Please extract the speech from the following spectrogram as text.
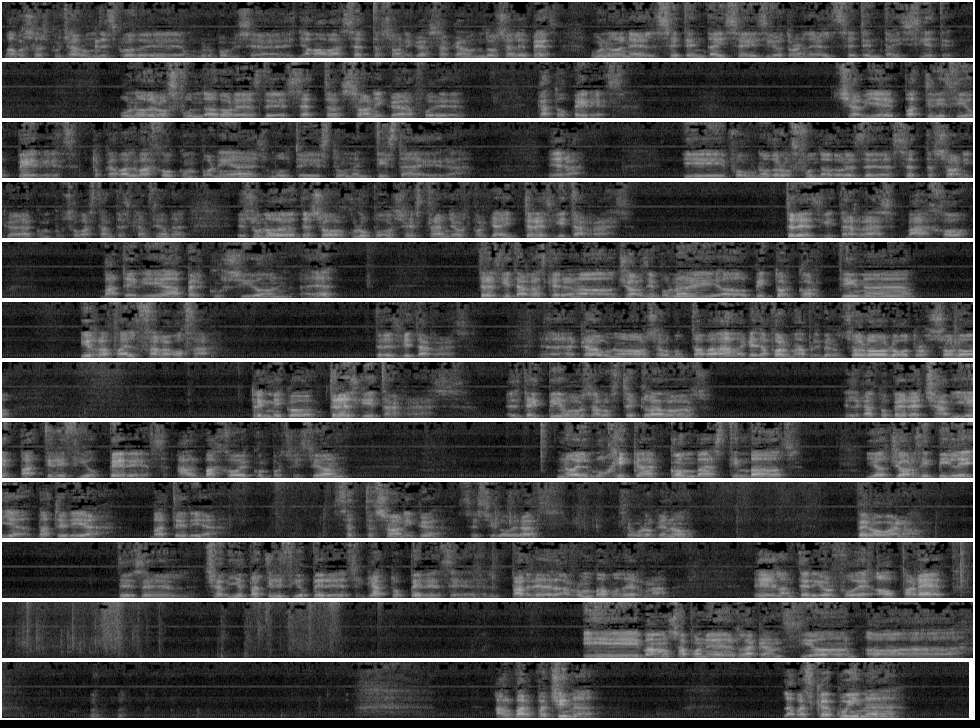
Vamos a escuchar un disco de un grupo que se llamaba Secta Sónica. Sacaron dos LPs, uno en el 76 y otro en el 77. Uno de los fundadores de Secta Sónica fue Cato Pérez. Xavier Patricio Pérez tocaba el bajo, componía, es multiinstrumentista, era. Era y fue uno de los fundadores de Secta Sónica, compuso bastantes canciones. Es uno de, esos grupos extraños porque hay tres guitarras. Tres guitarras, bajo, batería, percusión, ¿eh? Tres guitarras que eran Jordi Bunay, el Víctor Cortina y Rafael Zaragoza. Tres guitarras. Eh, cada uno se lo montaba de aquella forma, primero un solo, luego otro solo. Rítmico, tres guitarras. El Pivos a los teclados. El Gato Pérez, Xavier Patricio Pérez al bajo y composición. Noel Mujica, combas, timbals. Y el Jordi Vilella, batería, batería. Septasónica, sé si lo verás. Seguro que no. Pero bueno. Es el Xavier Patricio Pérez, Gato Pérez, el padre de la rumba moderna. El anterior fue Alparet. Y vamos a poner la canción a... al bar Pachina la vasca cuina,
